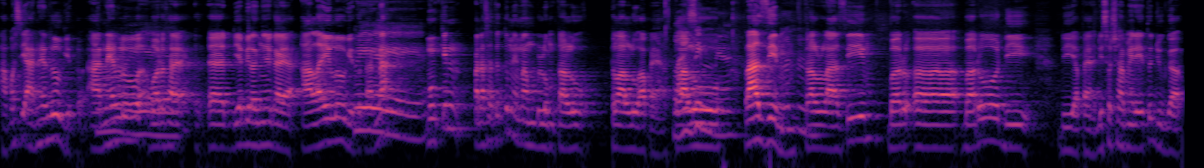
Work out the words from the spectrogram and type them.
apa sih aneh lu gitu aneh Oh, lu iya, baru iya. saya eh, dia bilangnya kayak alay lu gitu Iya, karena iya, iya. mungkin pada saat itu memang belum terlalu terlalu apa ya Lazim terlalu ya. lazim terlalu lazim baru eh, baru di di apa ya di sosial media itu juga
